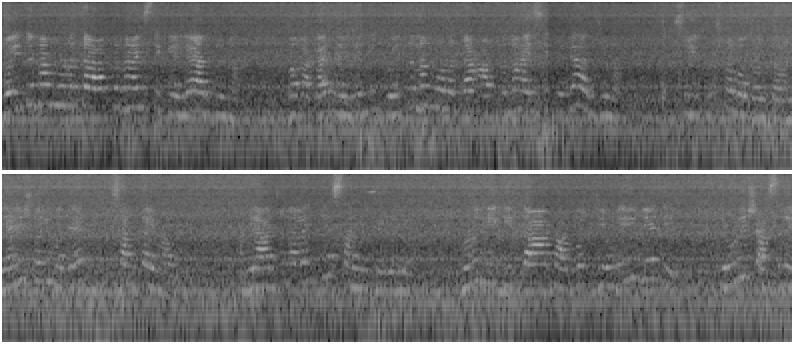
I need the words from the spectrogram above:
द्वैतना म्हणता आपण ऐसे केले अर्जुना. बघा काय सांगितलं द्वैतना म्हणता आपण ऐसे केले अर्जुना. श्रीकृष्ण भगवंत ज्ञानेश्वरीमध्ये सांगताय मला. आणि अर्जुनाला तेच सांगितले म्हणून ही गीता भागवत जेवढेही वेद आहे जेवढे शास्त्रे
